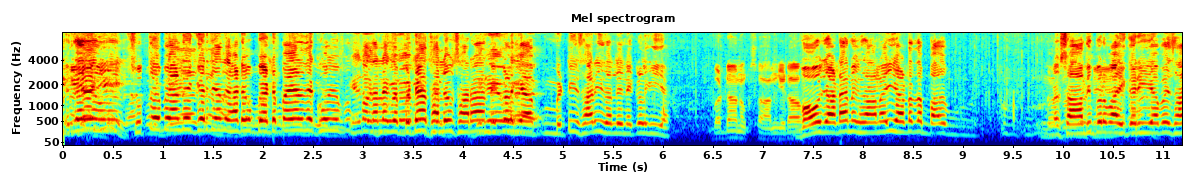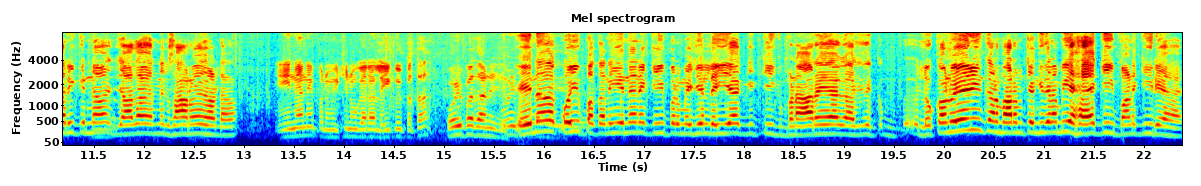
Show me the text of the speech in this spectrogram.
ਇਹਦੇ ਹੁਣ ਸੁੱਤੇ ਪਿਆਂ ਦੇ ਗਿਰ ਜਾਂਦੇ ਸਾਡੇ ਕੋਲ ਬੈੱਡ ਪਏ ਜਾਂਦੇ ਦੇਖੋ ਜੀ, ਪਤਾ ਲੱਗਾ ਬਿੱਡਿਆ ਥੱਲੇ ਸਾਰਾ ਨਿਕਲ ਗਿਆ ਮਿੱਟੀ ਸਾਰੀ ਥੱਲੇ ਨਿਕਲ ਗਈ ਆ। ਵੱਡਾ ਨੁਕਸਾਨ ਜਿਹੜਾ ਬਹੁਤ ਜ਼ਿਆਦਾ ਨੁਕਸਾਨ ਆ ਜੀ ਸਾਡਾ ਤਾਂ ਬ- ਨੁਕਸਾਨ ਦੀ ਭਰਵਾਈ ਕਰੀ ਜਾਵੇ ਸਾਰੀ ਕਿੰਨਾ ਜ਼ਿਆਦਾ ਨੁਕਸਾਨ ਹੋਇਆ ਸਾਡਾ। ਇਹਨਾਂ ਨੇ ਪਰਮਿਸ਼ਨ ਵਗੈਰਾ ਲਈ ਕੋਈ ਪਤਾ? ਇਹਨਾਂ ਦਾ ਕੋਈ ਪਤਾ ਨਹੀਂ ਇਹਨਾਂ ਨੇ ਕੀ ਪਰਮਿਸ਼ਨ ਲਈ ਆ ਕਿ ਕੀ ਬਣਾ ਰਹੇ ਆ ਅੱਜ ਤੱਕ ਲੋਕਾਂ ਨੂੰ ਇਹ ਨਹੀਂ ਕਨਫਰਮ ਚੰਗੀ ਤਰ੍ਹਾਂ ਵੀ ਇਹ ਹੈ ਕੀ ਬਣ ਕੀ ਰਿਹਾ ਹੈ।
